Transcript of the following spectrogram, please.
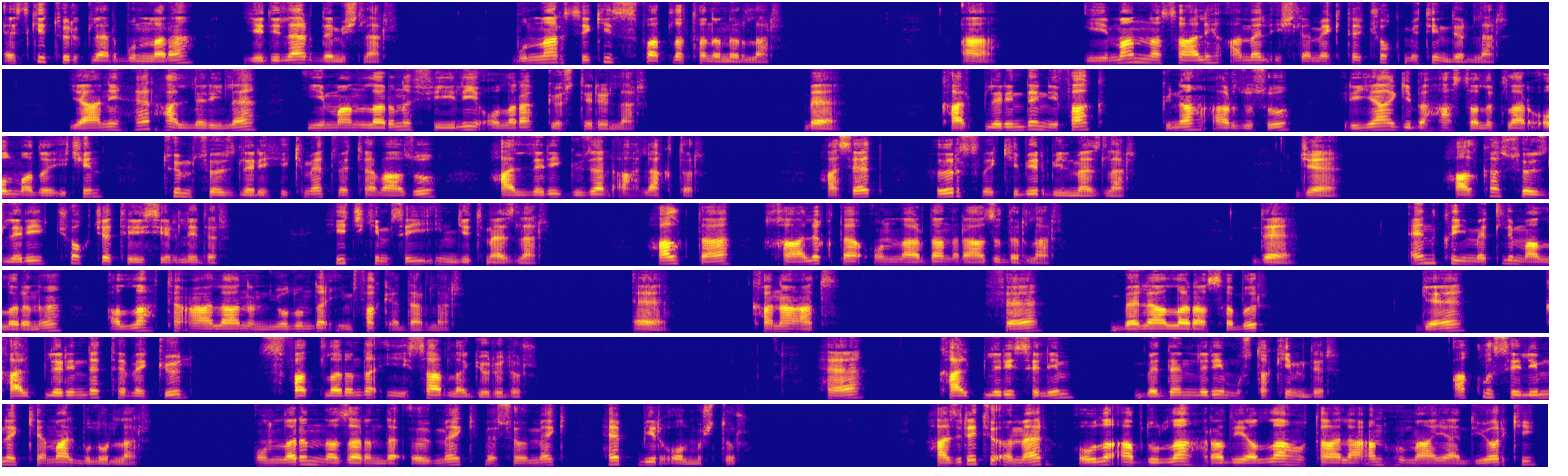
Eski Türkler bunlara yediler demişler. Bunlar sekiz sıfatla tanınırlar. a. İmanla salih amel işlemekte çok metindirler. yani her halleriyle imanlarını fiili olarak gösterirler. B. Kalplerinde nifak, günah arzusu, riya gibi hastalıklar olmadığı için tüm sözleri hikmet ve tevazu, halleri güzel ahlaktır. Haset, hırs ve kibir bilmezler. C. Halka sözleri çokça tesirlidir. Hiç kimseyi incitmezler. Halk da, Halık da onlardan razıdırlar. D. En kıymetli mallarını Allah Teala'nın yolunda infak ederler. E. Kanaat F. Belalara sabır G. Kalplerinde tevekkül, sıfatlarında isarla görülür. H. Kalpleri selim, bedenleri mustakimdir. Aklı selimle kemal bulurlar. Onların nazarında övmek ve sövmek hep bir olmuştur. Hazreti Ömer, oğlu Abdullah radıyallahu teala anhumaya diyor ki,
